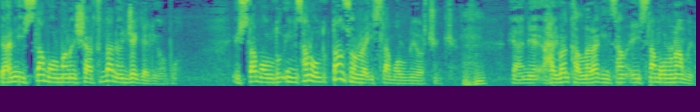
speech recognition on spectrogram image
Yani İslam olmanın şartından önce geliyor bu. İslam oldu, insan olduktan sonra İslam olunuyor çünkü. Yani hayvan kalınarak insan, e, İslam olunamıyor.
